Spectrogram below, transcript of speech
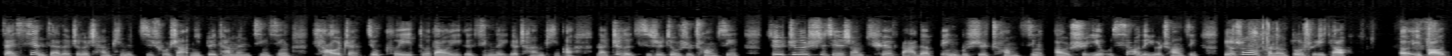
在现在的这个产品的基础上，你对它们进行调整，就可以得到一个新的一个产品啊。那这个其实就是创新。所以这个世界上缺乏的并不是创新，而是有效的一个创新。比如说，可能做出一条呃一包。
